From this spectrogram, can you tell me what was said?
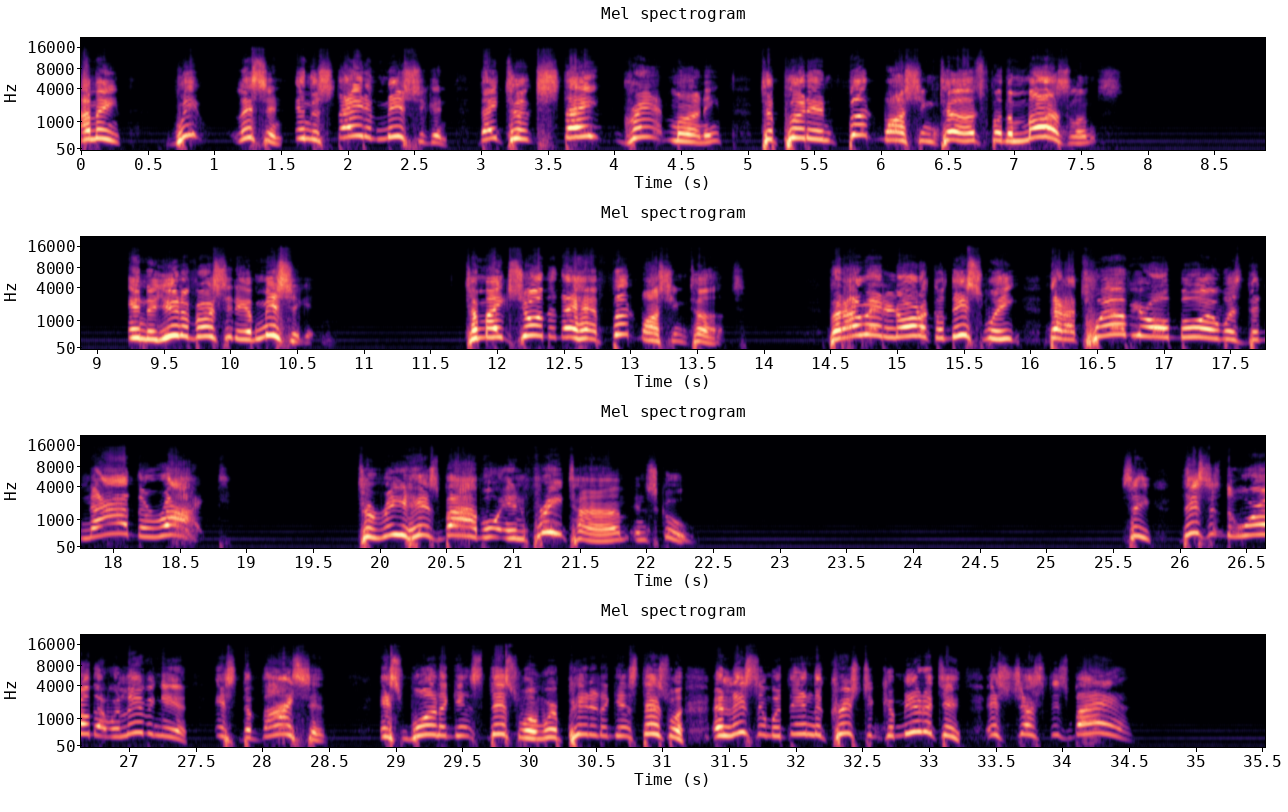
I mean, we listen, in the state of Michigan, they took state grant money to put in foot washing tubs for the Muslims in the University of Michigan to make sure that they have foot washing tubs. But I read an article this week that a 12 year old boy was denied the right to read his Bible in free time in school. See, this is the world that we're living in. It's divisive. It's one against this one. We're pitted against this one. And listen, within the Christian community, it's just as bad.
